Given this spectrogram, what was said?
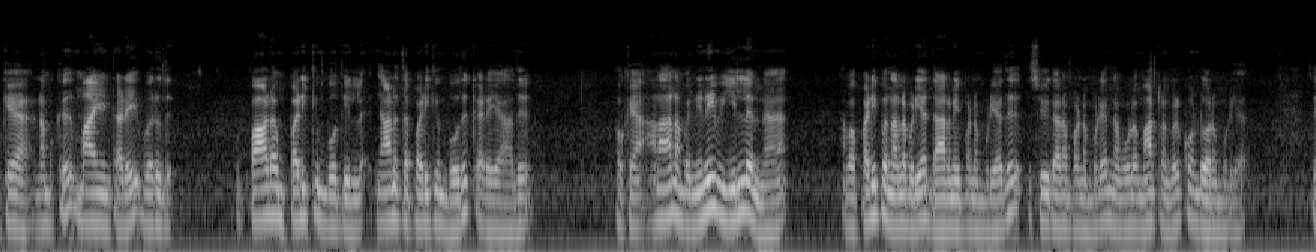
ஓகே நமக்கு மாயின் தடை வருது. பாடம் படிக்கும்போது இல்லை ஞானத்தை படிக்கும்போது கிடையாது. ஓகே ஆனால் நம்ம நினைவு இல்லைன்னா நம்ம படிப்பை நல்லபடியாக தாரணை பண்ண முடியாது ஸ்வீகாரம் பண்ண முடியாது நம்மளோட மாற்றங்கள் கொண்டு வர முடியாது. ஸோ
